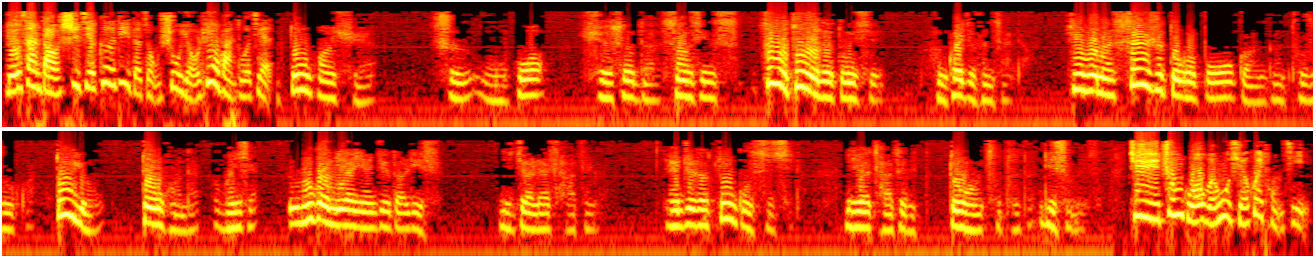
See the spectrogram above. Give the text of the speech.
流散到世界各地的总数有六万多件。敦煌学是我国学说的伤心史，这么重要的东西很快就分散掉。最后呢，三十多个博物馆跟图书馆都有敦煌的文献。如果你要研究到历史，你就要来查这个；研究到中古时期的，你要查这个。敦煌出土的历史文献。据中国文物学会统计，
